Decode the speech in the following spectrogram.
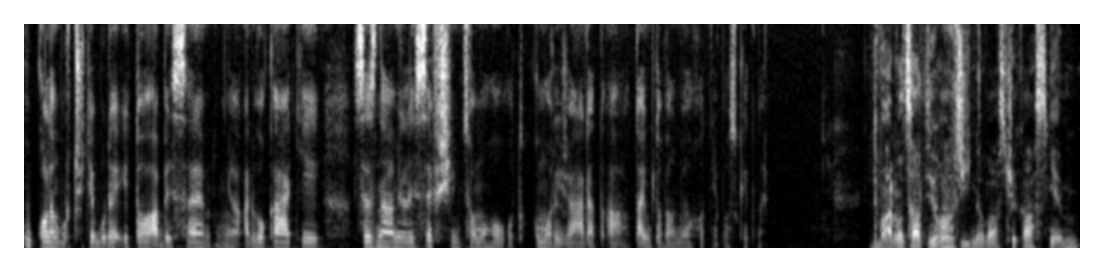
úkolem určitě bude i to, aby se advokáti seznámili se vším, co mohou od komory žádat a ta jim to velmi ochotně poskytne. 22. října vás čeká sněm.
